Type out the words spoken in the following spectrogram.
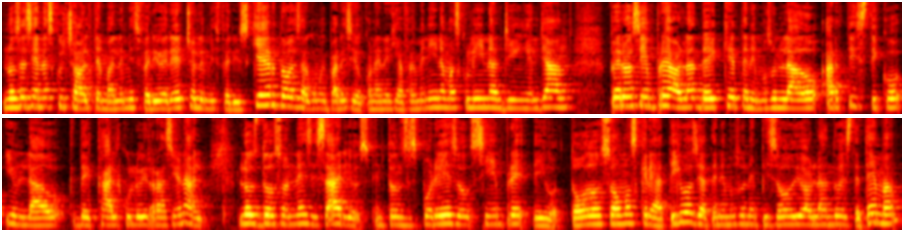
No sé si han escuchado el tema del hemisferio derecho, el hemisferio izquierdo, es algo muy parecido con la energía femenina, masculina, el yin, el yang, pero siempre hablan de que tenemos un lado artístico y un lado de cálculo y racional. Los dos son necesarios, entonces por eso siempre digo, todos somos creativos, ya tenemos un episodio hablando de este tema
